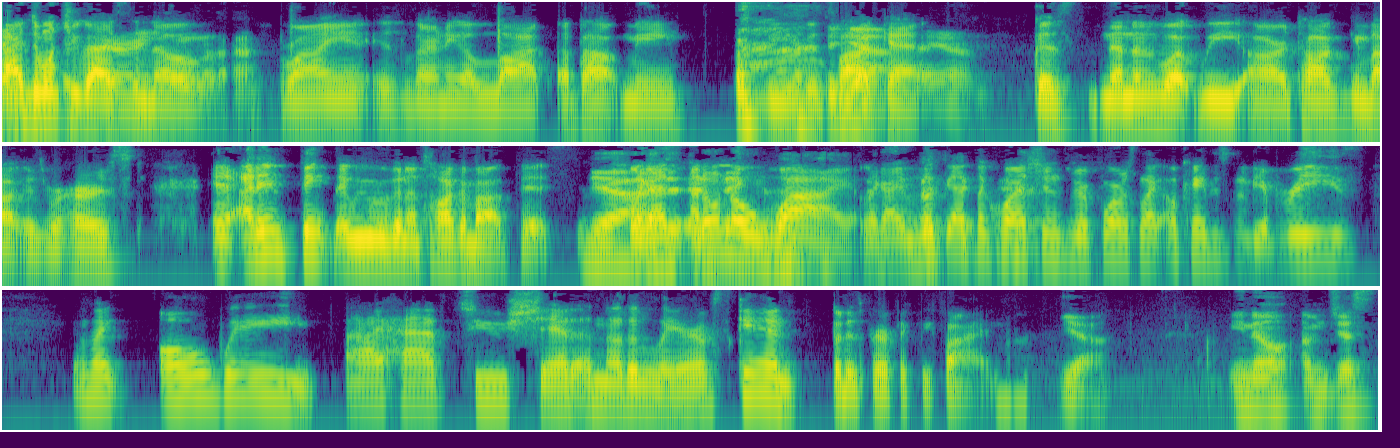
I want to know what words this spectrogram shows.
I do want you guys to know all of that. Bryant is learning a lot about me via this podcast I because none of what we are talking about is rehearsed. And I didn't think that we were going to talk about this. Yeah, Like I, didn't I don't know why. Like I looked at the questions before. It's like, okay, this is gonna be a breeze. I'm like, oh wait, I have to shed another layer of skin, but it's perfectly fine. Yeah. You know, I'm just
